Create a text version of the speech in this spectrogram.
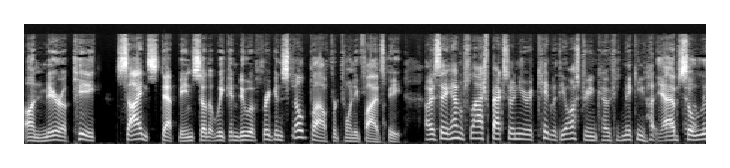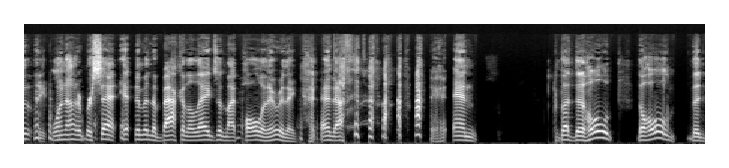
on Mera Peak, sidestepping so that we can do a freaking snowplow for 25 feet. I was saying, having flashbacks when you were a kid with the Austrian coach who's making you. Yeah, absolutely. 100%. Hitting him in the back of the legs with my pole and everything. And, uh, and, but the whole, the whole, the,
